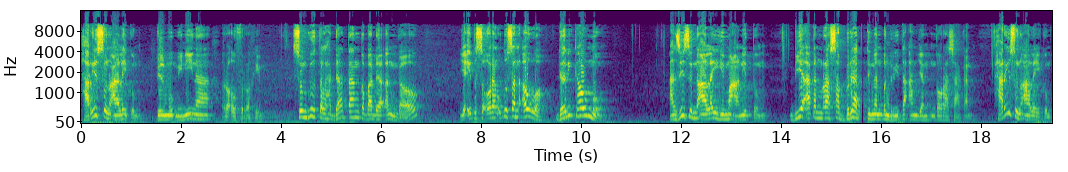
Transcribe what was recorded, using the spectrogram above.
harisun alaikum bil mu'minina raufur rahim sungguh telah datang kepada engkau yaitu seorang utusan Allah dari kaummu azizun alaihi ma anittum dia akan merasa berat dengan penderitaan yang engkau rasakan. Harisun alaikum.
